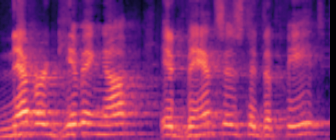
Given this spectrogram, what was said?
never giving up advances to defeat.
